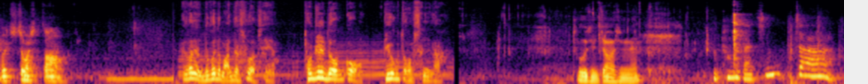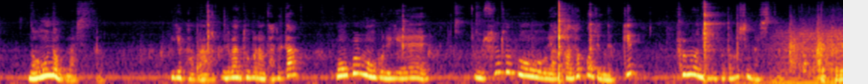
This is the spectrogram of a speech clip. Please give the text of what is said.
어 진짜 맛있다. 이거는 누구도 만들 수가 없어요. 독일도 없고 미국도 없습니다. 두부 진짜 맛있네. 두부가 진짜 너무너무 맛있어. 이게 봐봐. 일반 두부랑 다르다? 몽골몽골 이게 좀 순두부 약간 섞어진 느낌? 풀무원 두부보다 훨씬 맛있어. 애플이.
